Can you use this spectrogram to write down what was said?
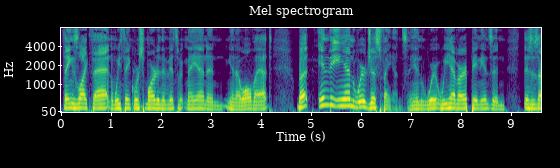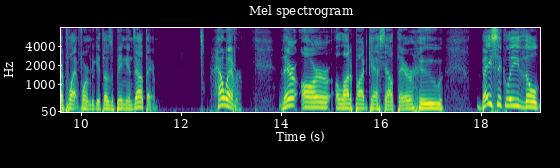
things like that, and we think we're smarter than Vince McMahon and you know all that. But in the end, we're just fans, and we we have our opinions, and this is our platform to get those opinions out there. However, there are a lot of podcasts out there who basically they'll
